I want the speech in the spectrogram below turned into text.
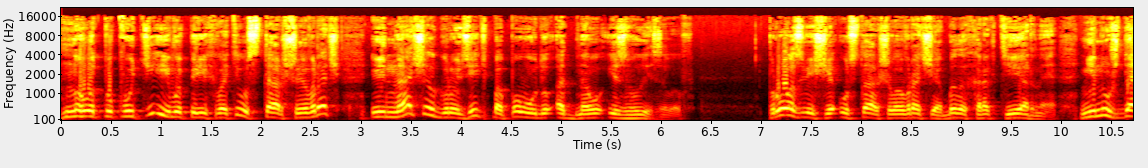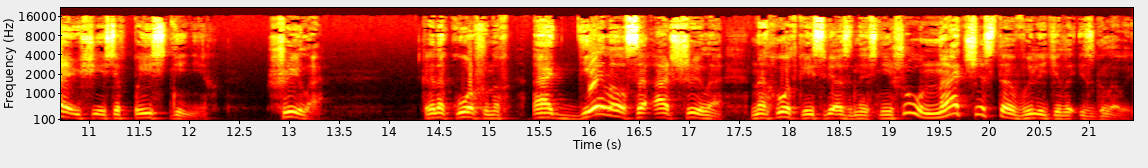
Но вот по пути его перехватил старший врач и начал грузить по поводу одного из вызовов. Прозвище у старшего врача было характерное, не нуждающееся в пояснениях. Шило. Когда Коршунов отделался от Шила, находка и связанная с ней шоу начисто вылетела из головы.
